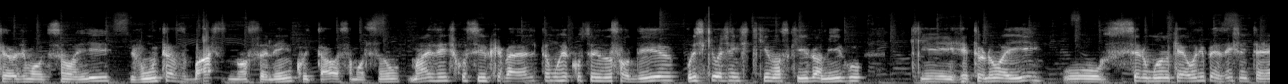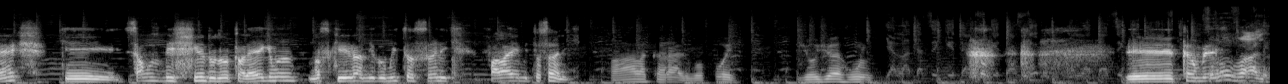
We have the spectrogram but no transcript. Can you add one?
quero de maldição aí. Tive muitas baixas no nosso elenco e tal, essa maldição. Mas a gente conseguiu quebrar ela e estamos reconstruindo nossa aldeia. Por isso que hoje a gente tem nosso querido amigo que retornou aí, o ser humano que é onipresente na internet, que salva os bichinhos do Dr. Eggman, nosso querido amigo Mitosonic. Fala aí, Mitosonic. Fala, caralho, qual foi? Jojo é ruim. E também, Isso não vale.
